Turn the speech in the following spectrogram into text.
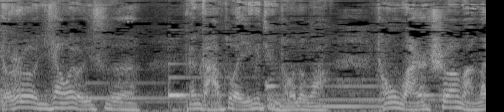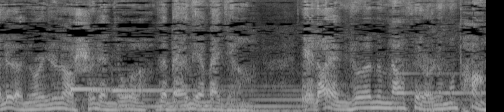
有时候你像我有一次。跟嘎做一个镜头的话，从晚上吃完晚饭六点钟一直到十点多了，在白洋淀卖景，给导演你说那么大岁数那么胖，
